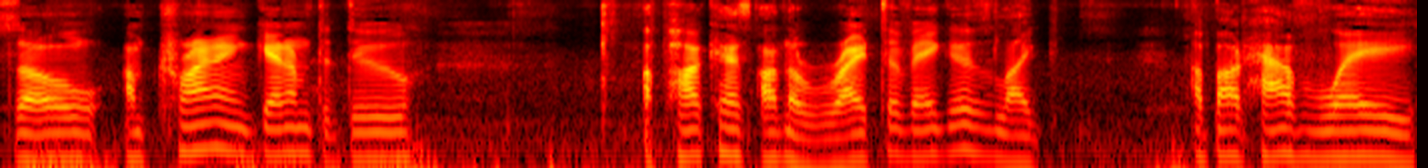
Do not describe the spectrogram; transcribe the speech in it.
So I'm trying to get him to do a podcast on the ride to Vegas, like about halfway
